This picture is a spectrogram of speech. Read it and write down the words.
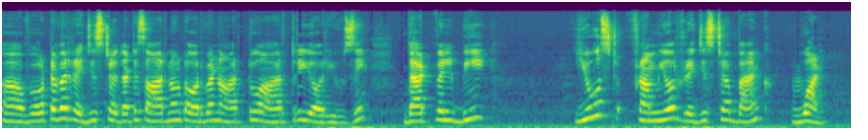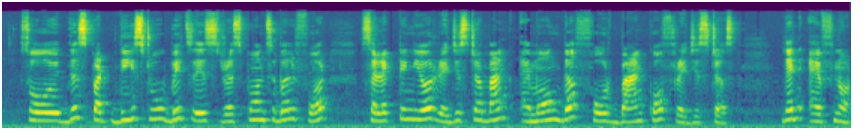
uh, whatever register that is r0 r1 r2 r3 you are using that will be used from your register bank 1 so this but these two bits is responsible for selecting your register bank among the four bank of registers. Then F0.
